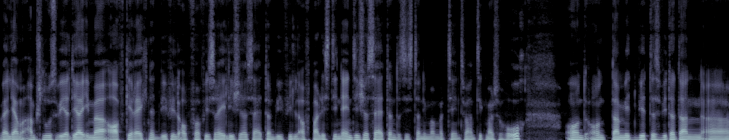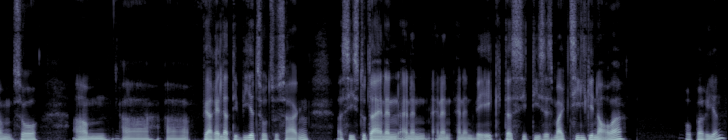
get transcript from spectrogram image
weil ja am Schluss wird ja immer aufgerechnet, wie viel Opfer auf israelischer Seite und wie viel auf palästinensischer Seite und das ist dann immer mal 10, 20 Mal so hoch und, und damit wird das wieder dann ähm, so ähm, äh, äh, verrelativiert sozusagen. Äh, siehst du da einen, einen, einen, einen Weg, dass sie dieses Mal zielgenauer operieren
